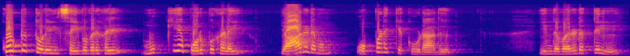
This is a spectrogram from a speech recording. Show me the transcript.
கூட்டுத் தொழில் செய்பவர்கள் முக்கிய பொறுப்புகளை யாரிடமும் ஒப்படைக்க கூடாது. இந்த வருடத்தில்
